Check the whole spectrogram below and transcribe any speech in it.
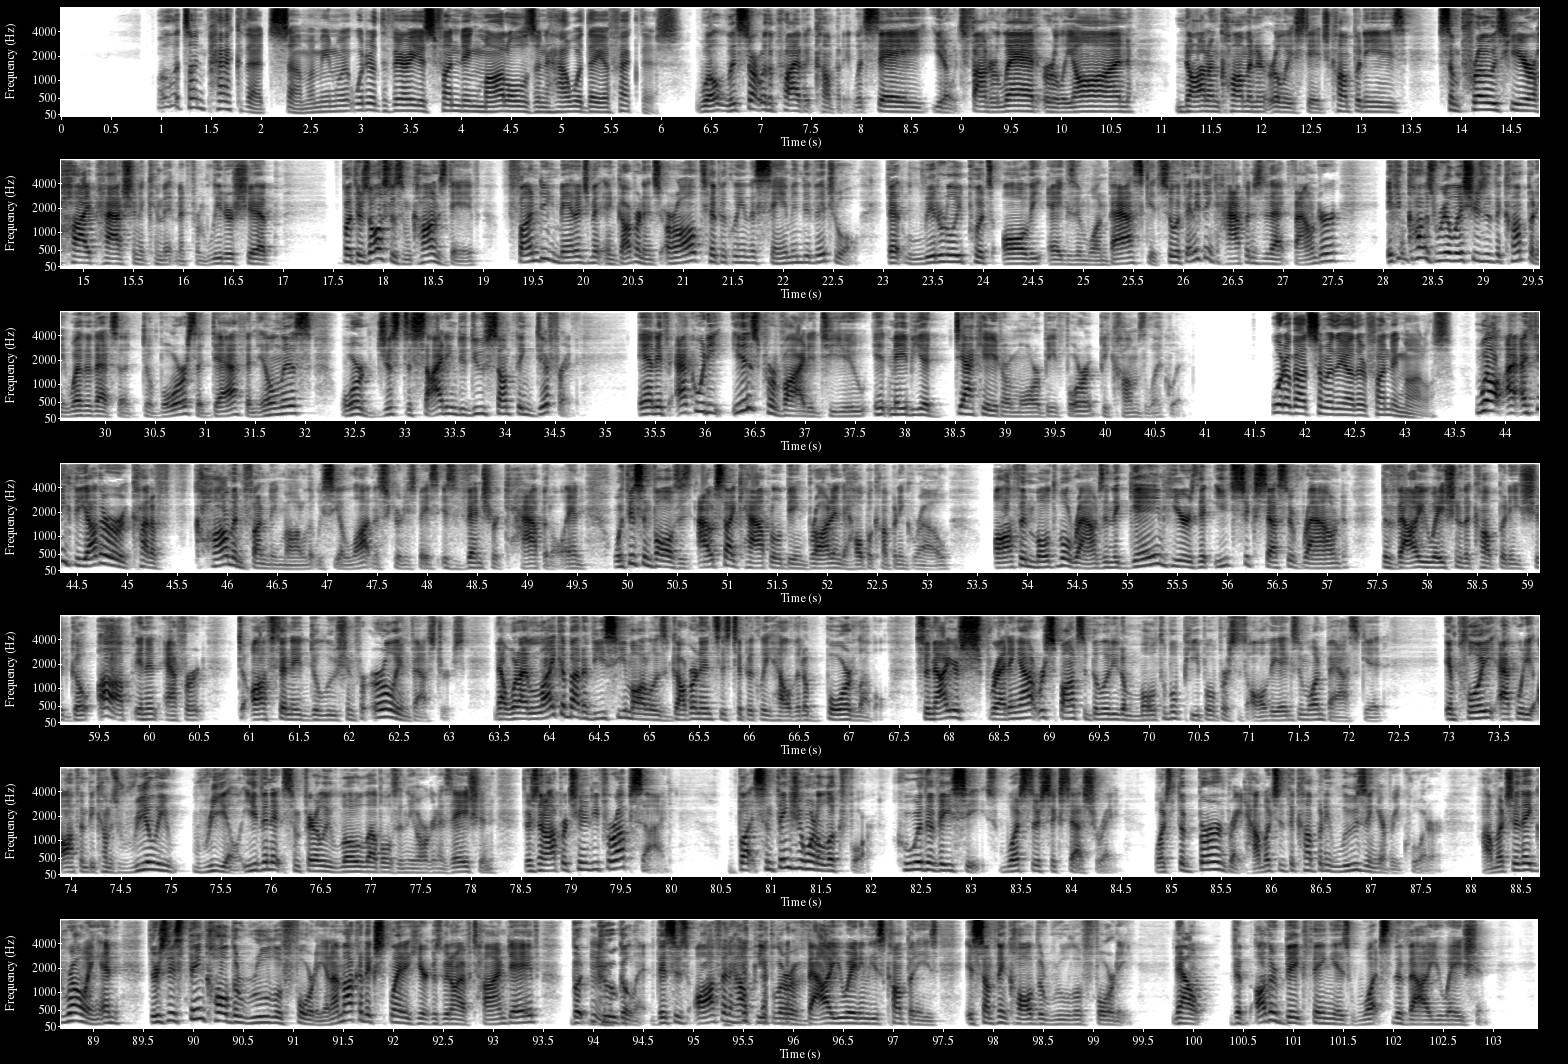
Well, let's unpack that some. I mean, what are the various funding models and how would they affect this? Well, let's start with a private company. Let's say, you know, it's founder led early on, not uncommon in early stage companies. Some pros here high passion and commitment from leadership but there's also some cons, Dave. Funding, management, and governance are all typically in the same individual that literally puts all the eggs in one basket. So if anything happens to that founder, it can cause real issues at the company, whether that's a divorce, a death, an illness, or just deciding to do something different. And if equity is provided to you, it may be a decade or more before it becomes liquid. What about some of the other funding models? Well, I think the other kind of common funding model that we see a lot in the security space is venture capital. And what this involves is outside capital being brought in to help a company grow, often multiple rounds. And the game here is that each successive round, the valuation of the company should go up in an effort to offset any dilution for early investors. Now, what I like about a VC model is governance is typically held at a board level. So now you're spreading out responsibility to multiple people versus all the eggs in one basket employee equity often becomes really real, even at some fairly low levels in the organization. There's an opportunity for upside. But some things you want to look for who are the VCs? What's their success rate? What's the burn rate? How much is the company losing every quarter? How much are they growing? And there's this thing called the rule of 40. And I'm not going to explain it here because we don't have time, Dave, but hmm. Google it. This is often how people are evaluating these companies is something called the rule of 40. Now, the other big thing is what's the valuation?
